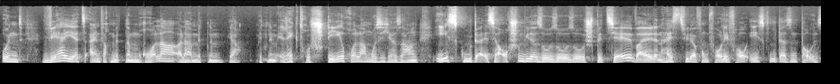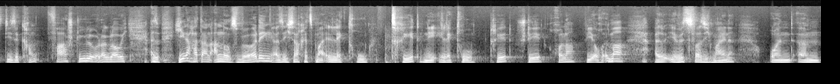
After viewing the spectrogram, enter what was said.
Und wer jetzt einfach mit einem Roller oder mit einem, ja, mit einem Elektro-Stehroller, muss ich ja sagen. E-Scooter ist ja auch schon wieder so, so, so speziell, weil dann heißt es wieder vom VDV, E-Scooter sind bei uns diese Krankenfahrstühle oder glaube ich. Also jeder hat da ein anderes Wording. Also ich sage jetzt mal Elektro-Tret, nee, Elektro-Tret, Stehroller, wie auch immer. Also ihr wisst, was ich meine. Und ähm,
